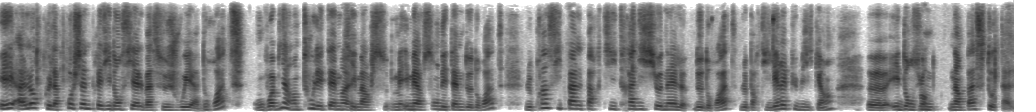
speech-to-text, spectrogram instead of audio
Et alors que la prochaine présidentielle va se jouer à droite, on voit bien hein, tous les thèmes qui émergent, sont des thèmes de droite. Le principal parti traditionnel de droite, le parti Les Républicains, euh, est dans une, impasse totale.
